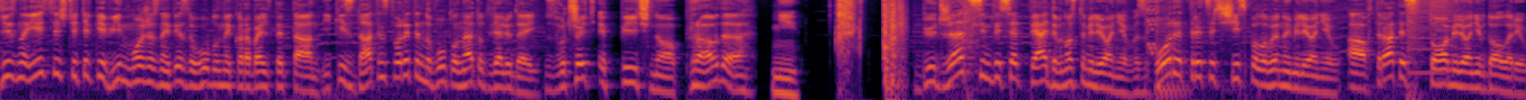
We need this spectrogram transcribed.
Дізнається, що тільки він може знайти загублений корабель Титан, який здатен створити нову планету для людей. Звучить епічно, правда? Ні. Бюджет 75-90 мільйонів, збори 36,5 мільйонів, а втрати 100 мільйонів доларів.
